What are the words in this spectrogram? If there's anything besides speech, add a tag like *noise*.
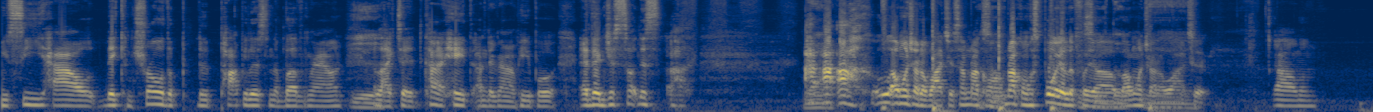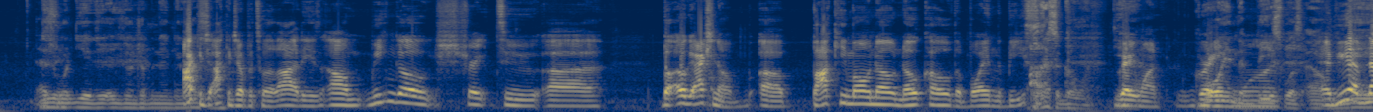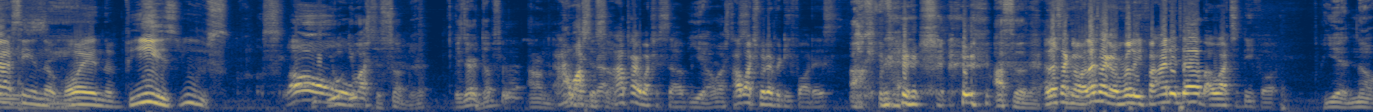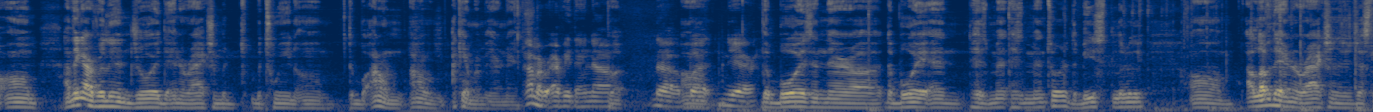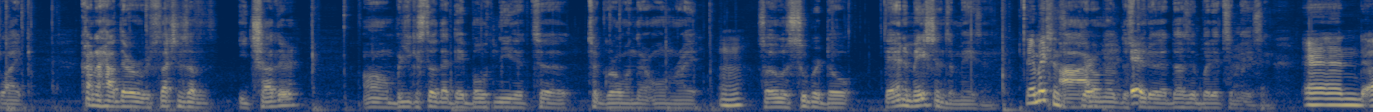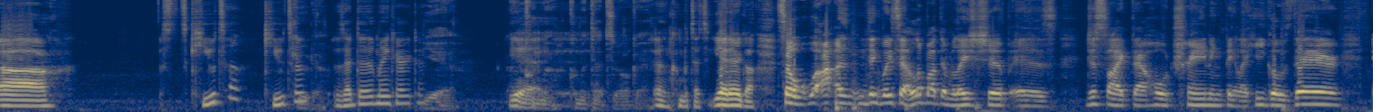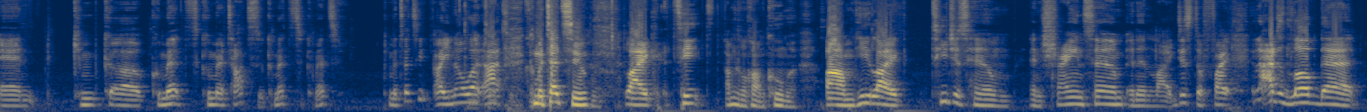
you see how they control the the populace and above ground, Yeah. like to kind of hate the underground people, and then just so this. Uh, I, Wow. I, I, ooh, I want y'all to watch this. I'm not gonna I'm not gonna spoil it for y'all, but I want y'all to watch it. Um, you, want- yeah, you gonna jump in anything? I could I could jump into a lot of these. Um, we can go straight to uh, but okay, actually no. Uh, Bakemono no Ko, the Boy and the Beast. Oh, that's a good one. Great Yeah. one. Great Boy and the one. Beast was If you have not seen the. Boy and the Beast, you slow. You, you watched the sub, right? Is there a dub for that? I don't know. I, watch the sub. I'll probably watch a sub. yeah, I watched. The I watch whatever default is. Okay, *laughs* I feel that. unless I can, unless I can really find it dub, I watch the default. Yeah, no. Um, I think I really enjoyed the interaction be- between um the bo- I don't I don't I can't remember their names. I remember everything now. But, no, but um, yeah, the boys and their uh the boy and his men- his mentor the beast literally um i love their interactions it's just like kind of how they were reflections of each other um but you can still that they both needed to to grow in their own right Mhm. so it was super dope the animation's amazing the animation's i great. don't know the It- studio that does it but it's amazing and uh, it's Kyuta. Kyuta Kyuta. is that the main character? yeah Yeah. Kuma, Kumatetsu, okay And Kumatetsu. Yeah, there you go. So what I I think what you said I love about the relationship is just like that whole training thing. Like he goes there and Kim, uh, Kumetsu, Kumetatsu, Kumetsu, Kumetsu, Kumetetsu. Oh, you know what? I, Kumetetsu. like te- I'm gonna call him Kuma. Um, he like teaches him and trains him, and then like just to fight. And I just love that.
